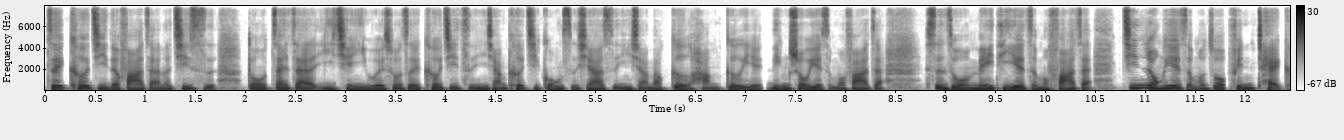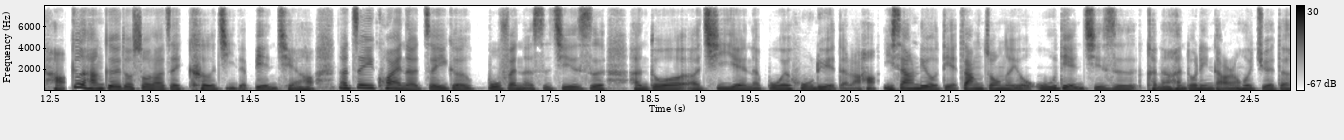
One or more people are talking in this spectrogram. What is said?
这些科技的发展呢。其实都在在以前以为说这些科技只影响科技公司，现在是影响到各行各业，零售业怎么发展，甚至我们媒体业怎么发展，金融业怎么做，FinTech 哈，各行各业都受到这科技的变迁哈。那这一块呢，这一个部分呢，是其实是很多呃企业呢不会忽略的了哈。以上六点当中呢，有五点其实可能很多领导人会觉得，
